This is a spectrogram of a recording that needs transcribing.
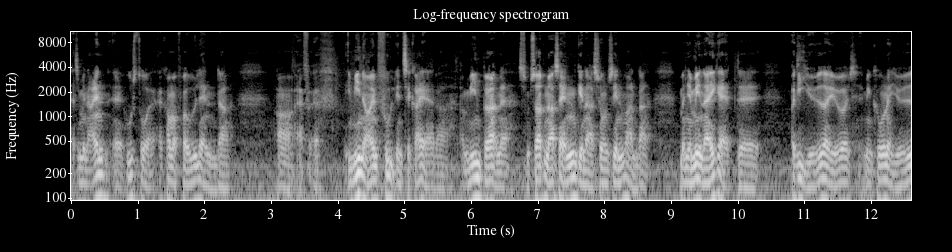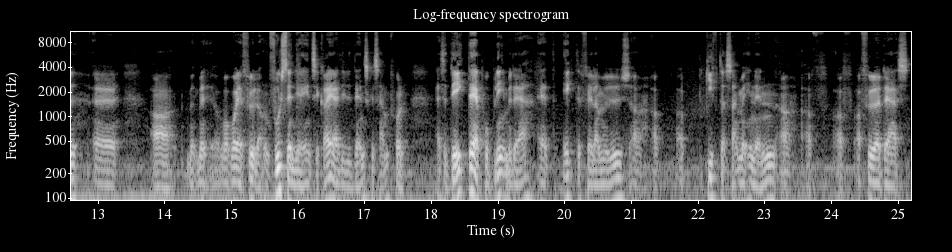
Altså min egen øh, hustru er, kommer fra udlandet, og, og er, er i mine øjne fuldt integreret, og, og mine børn er som sådan også anden generations indvandrere. Men jeg mener ikke, at... Øh, og de er jøder i øvrigt. Min kone er jøde. Øh, og, med, hvor, hvor jeg føler, at hun fuldstændig er integreret i det danske samfund. Altså det er ikke der problemet er, at ægtefæller mødes og, og, og gifter sig med hinanden og, og, og, og fører deres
